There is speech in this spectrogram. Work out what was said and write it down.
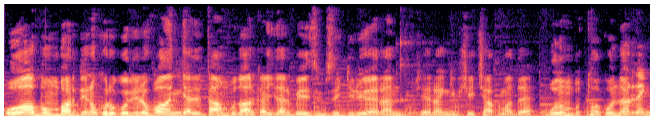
Oo bombardino krokodilo falan geldi. Tamam bu da arkadaşlar base'imize giriyor. Herhangi, herhangi bir şey çarpmadı. Oğlum bu taco nereden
